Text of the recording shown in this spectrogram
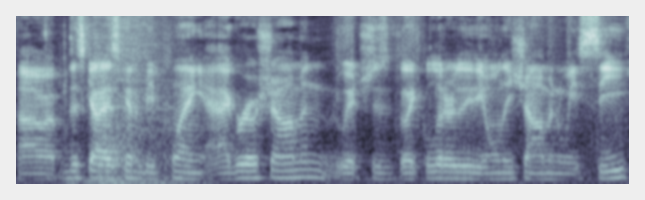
Uh, this guy is going to be playing Aggro Shaman, which is like literally the only Shaman we see.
